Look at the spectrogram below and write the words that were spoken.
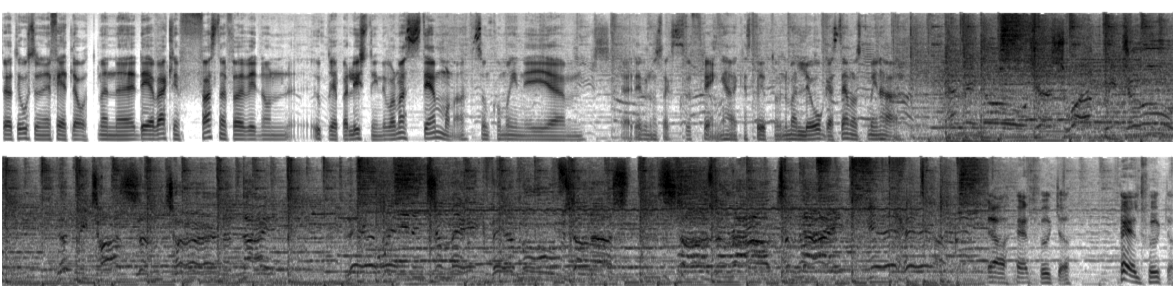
för jag tycker också den är en fet låt, men eh, det jag verkligen fastnade för vid någon upprepad lyssning, det var de här stämmorna som kommer in i, ehm, det är väl någon slags refräng här, jag kan spela upp dem, de här låga stämmorna som kommer in här. Ja, helt sjuka. Helt sjuka.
